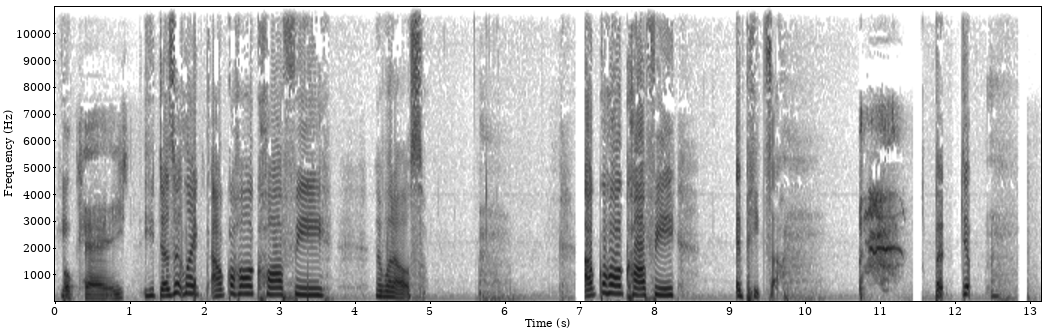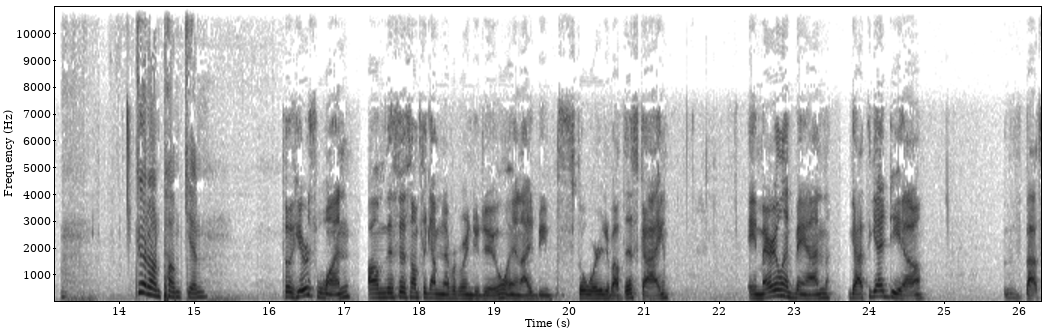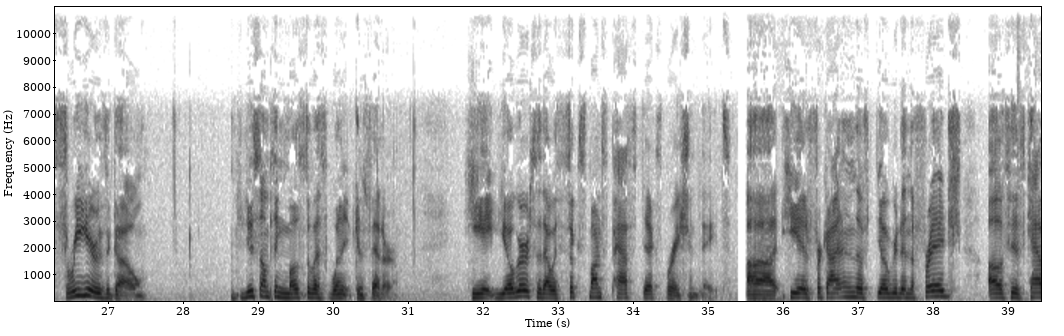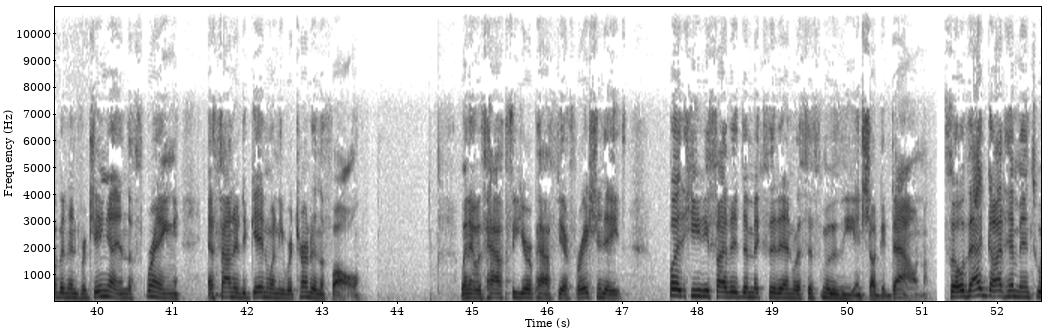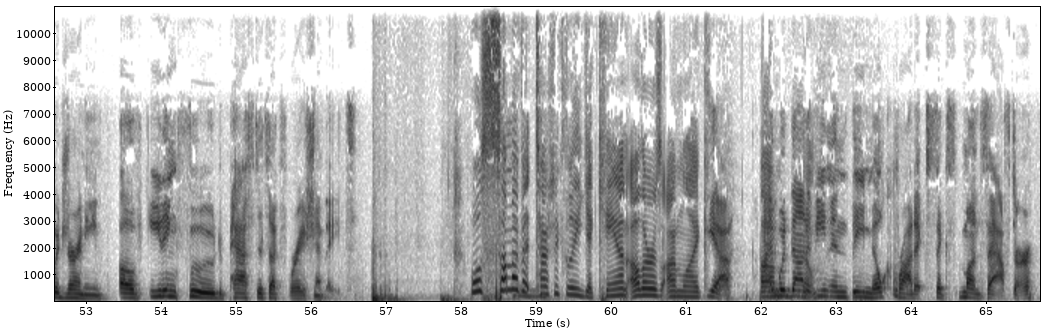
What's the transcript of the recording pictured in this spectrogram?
He Okay. he doesn't like alcohol, coffee, and what else? Alcohol, coffee, and pizza. but yep, good on Pumpkin. So here's one. Um, this is something I'm never going to do, and I'd be still worried about this guy. A Maryland man got the idea about three years ago to do something most of us wouldn't consider. He ate yogurt so that was six months past the expiration date. Uh, he had forgotten the yogurt in the fridge of his cabin in Virginia in the spring and found it again when he returned in the fall when it was half a year past the expiration date, but he decided to mix it in with his smoothie and chug it down. So that got him into a journey of eating food past its expiration date. Well, some of it technically you can. Others, I'm like, Yeah. I Um, would not no. have eaten the milk product six months after.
